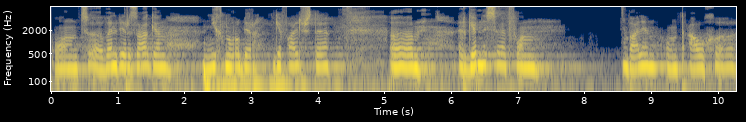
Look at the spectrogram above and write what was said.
Und äh, wenn wir sagen, nicht nur über gefälschte äh, Ergebnisse von Wahlen und auch äh,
